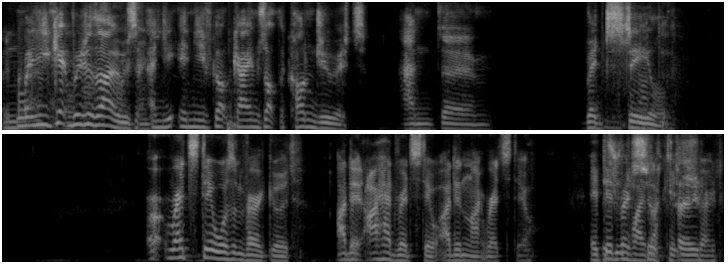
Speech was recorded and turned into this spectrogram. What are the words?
when you get rid of Nothing wrong with those and you and you've got games like the Conduit and um, Red. Steel, Red Steel wasn't very good. I did. I had Red Steel. I didn't like Red Steel. It didn't Red play Steel like it showed.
